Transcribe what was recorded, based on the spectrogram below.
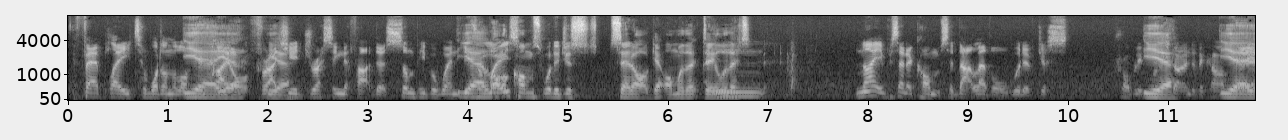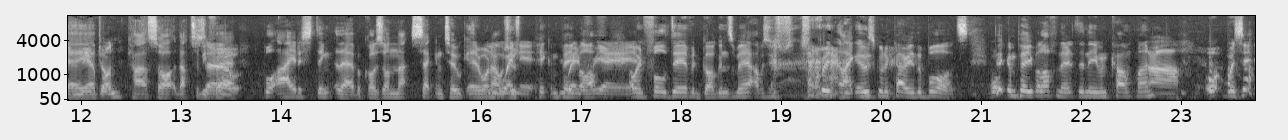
fair play to WOD on the Loch Yeah, and Kyle yeah, for yeah. actually addressing the fact that some people went Yeah, a lot ways. of comps would have just said, "Oh, get on with it, deal with it." Ninety percent of comps at that level would have just probably pushed Yeah, that under the carpet yeah, yeah, and yeah. on. Kyle sorted that to be So- fair. But I had a stinker there because on that second 2k run, I was just it- picking you went people off. yeah, yeah. I went full David Goggins, mate. I was just sprinting like who's going to carry the boats, picking people off, and then it didn't even count, man. Ah, was it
